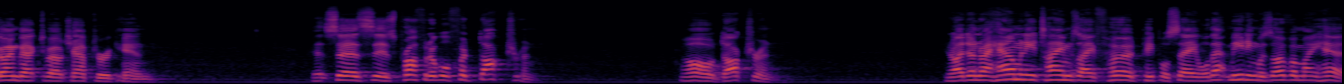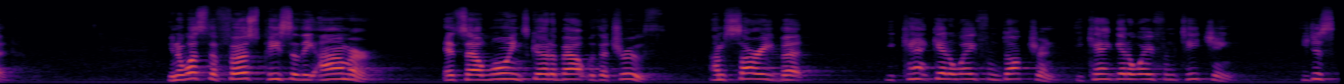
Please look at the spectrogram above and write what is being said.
Going back to our chapter again, it says is profitable for doctrine. Oh, doctrine. You know, I don't know how many times I've heard people say, well, that meeting was over my head. You know, what's the first piece of the armor it's our loins girt about with the truth. I'm sorry, but you can't get away from doctrine. You can't get away from teaching. You just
